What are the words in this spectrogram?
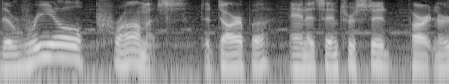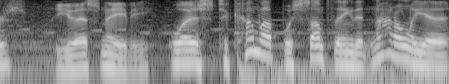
The real promise to DARPA and its interested partners, the U.S. Navy, was to come up with something that not only uh,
